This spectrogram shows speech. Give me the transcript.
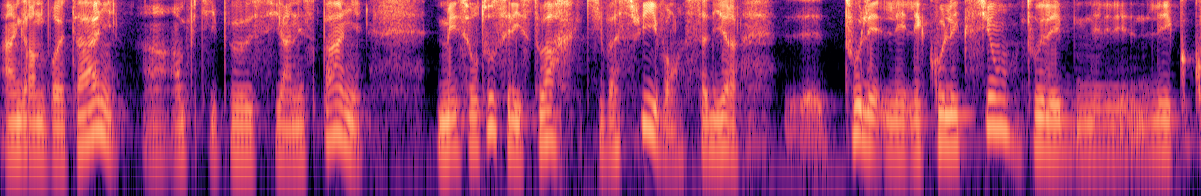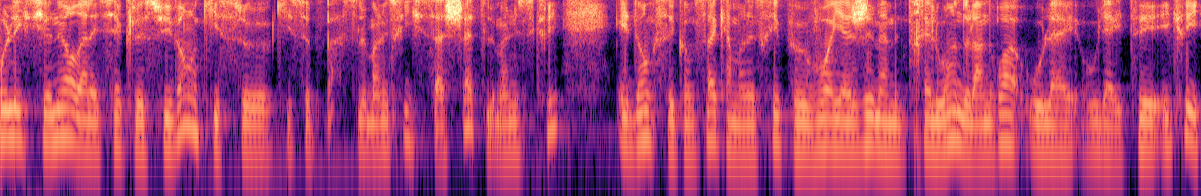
en Grande-Bretagne, un, un petit peu aussi en Espagne. Mais surtout, c'est l'histoire qui va suivre. C'est-à-dire, euh, tous les, les- les collections, tous les, les- les collectionneurs dans les siècles suivants qui se, qui se passent le manuscrit, qui s'achètent le manuscrit. Et donc, c'est comme ça qu'un manuscrit peut voyager même très loin de l'endroit où, la- où il a été écrit.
